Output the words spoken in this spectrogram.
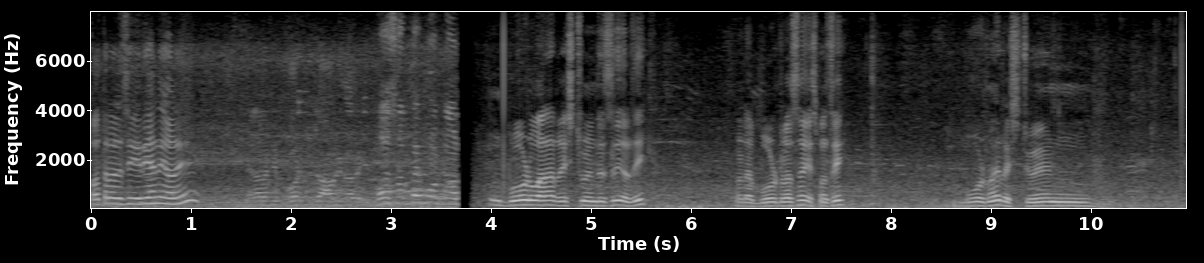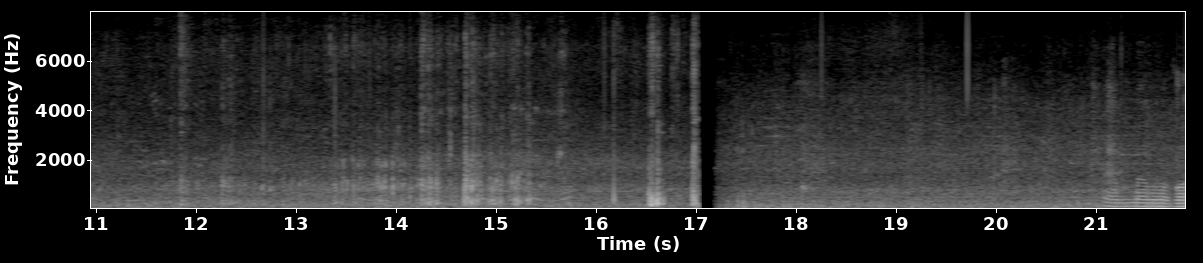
खतरा रहेछ एरिया नै हो नि। म सबै बोर्ड बोर्डवाला रेस्टुरेन्ट रहेछ चाहिँ। एउटा बोर्ड रहेछ यसमा चाहिँ। बोर्डमै रेस्टुरेन्ट आम्मामा, घर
